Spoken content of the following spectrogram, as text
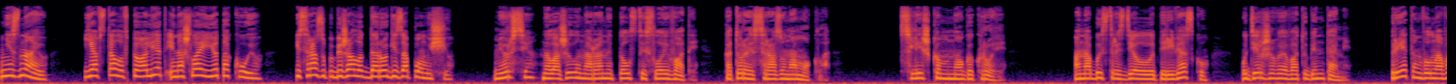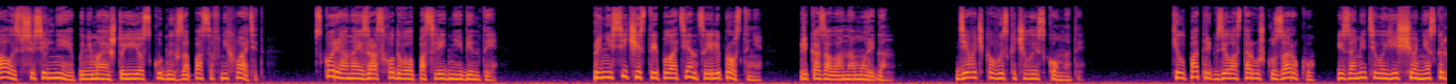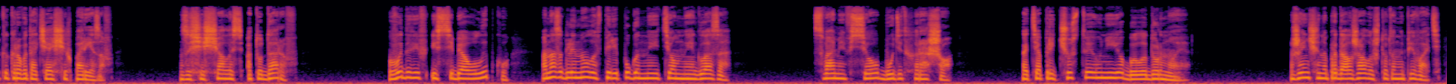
«Не знаю. Я встала в туалет и нашла ее такую, и сразу побежала к дороге за помощью». Мерси наложила на раны толстый слой ваты, которая сразу намокла. Слишком много крови. Она быстро сделала перевязку, удерживая вату бинтами. При этом волновалась все сильнее, понимая, что ее скудных запасов не хватит, Вскоре она израсходовала последние бинты. «Принеси чистые полотенца или простыни», — приказала она Мориган. Девочка выскочила из комнаты. Килпатрик взяла старушку за руку и заметила еще несколько кровоточащих порезов. Защищалась от ударов. Выдавив из себя улыбку, она заглянула в перепуганные темные глаза. «С вами все будет хорошо», хотя предчувствие у нее было дурное. Женщина продолжала что-то напевать.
